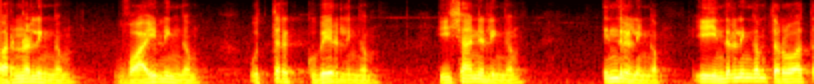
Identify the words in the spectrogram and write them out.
వర్ణలింగం వాయులింగం ఉత్తర కుబేరలింగం ఈశాన్యలింగం ఇంద్రలింగం. ఈ ఇంద్రలింగం తర్వాత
